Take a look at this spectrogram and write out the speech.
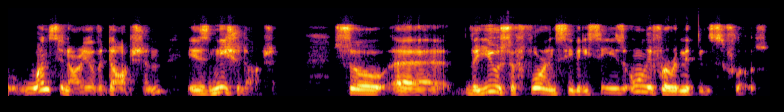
one scenario of adoption is niche adoption. So uh, the use of foreign CBDCs only for remittance flows.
